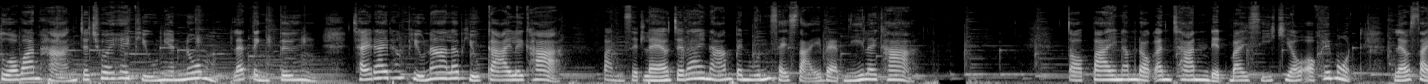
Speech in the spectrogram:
ตัวว่านหางจะช่วยให้ผิวเนียนนุ่ม และเต่งตึง ใช้ได้ทั้งผิวหน้าและผิวกายเลยค่ะ ปั่นเสร็จแล้วจะได้น้ำเป็นวุ้นใสๆแบบนี้เลยค่ะ ต่อไปนำดอกอัญชัน เด็ดใบสีเขียวออกให้หมด แล้วใส่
